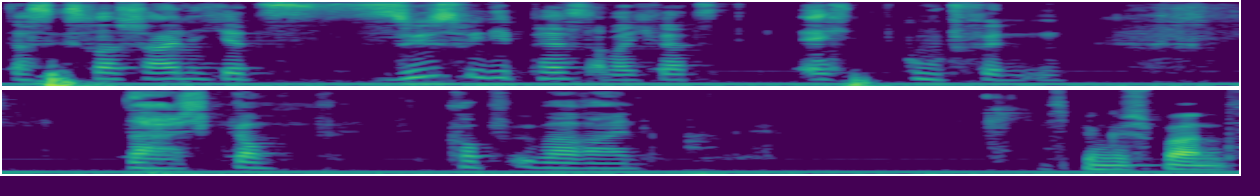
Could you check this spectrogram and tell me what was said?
Das ist wahrscheinlich jetzt süß wie die Pest, aber ich werde es echt gut finden. Da, ich komm, Kopf über rein. Ich bin gespannt.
